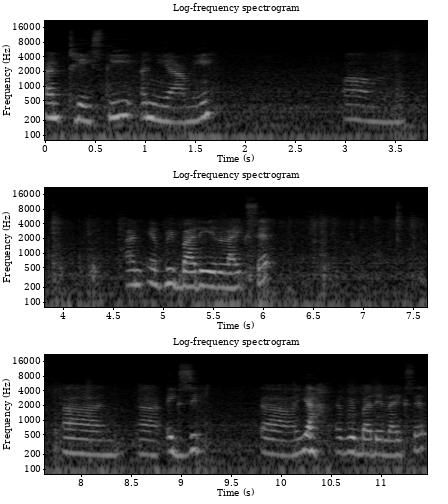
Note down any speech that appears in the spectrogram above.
and tasty and yummy. Um, and everybody likes it. And uh, exit, uh, yeah, everybody likes it.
